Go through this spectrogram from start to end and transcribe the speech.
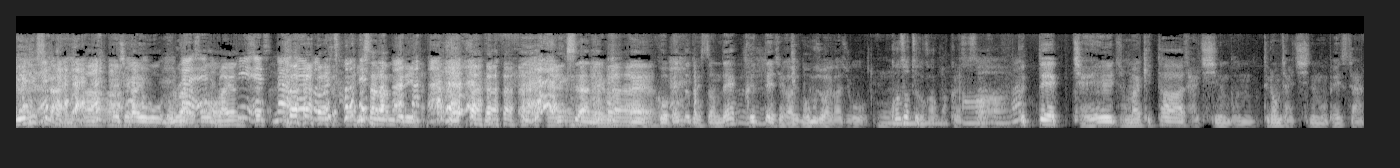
긱스가 아니야. 근데 제가 이거 너무 라이언 PS 앨범을 이 사람들이 닉스라는 앨범 네, 그 밴드도 했었는데 그때 제가 너무 좋아해가지고 콘서트도 가고 막 그랬었어요. 아? 그때 제일 정말 기타 잘 치시는 분, 드럼 잘 치시는 분, 베이스 잘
